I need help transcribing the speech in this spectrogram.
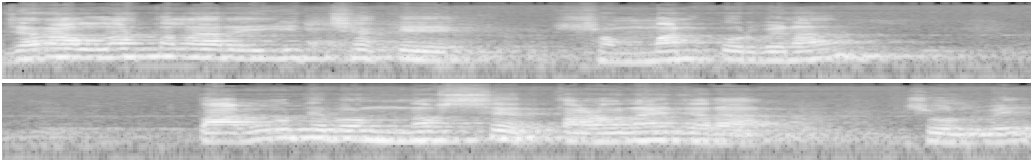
যারা আল্লাহ তালার এই ইচ্ছাকে সম্মান করবে না তাবুদ এবং নফসের তাড়নায় যারা চলবে,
